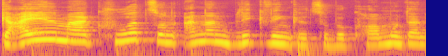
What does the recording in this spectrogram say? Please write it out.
geil mal kurz so einen anderen Blickwinkel zu bekommen und dann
